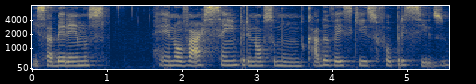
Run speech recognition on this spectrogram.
e saberemos renovar sempre nosso mundo, cada vez que isso for preciso.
